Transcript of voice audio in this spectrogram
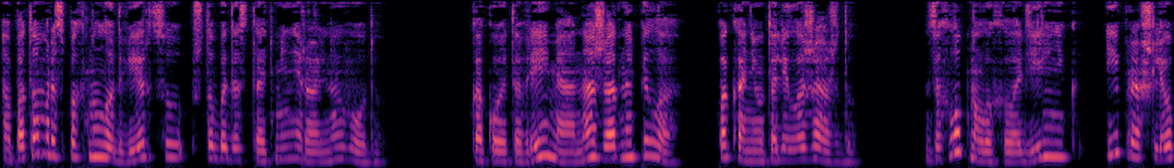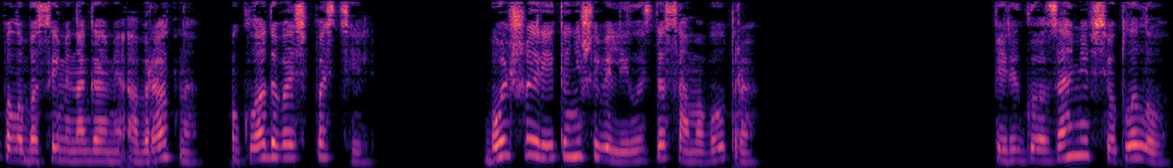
а потом распахнула дверцу, чтобы достать минеральную воду. Какое-то время она жадно пила, пока не утолила жажду. Захлопнула холодильник и прошлепала босыми ногами обратно, укладываясь в постель. Больше Рита не шевелилась до самого утра. Перед глазами все плыло.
